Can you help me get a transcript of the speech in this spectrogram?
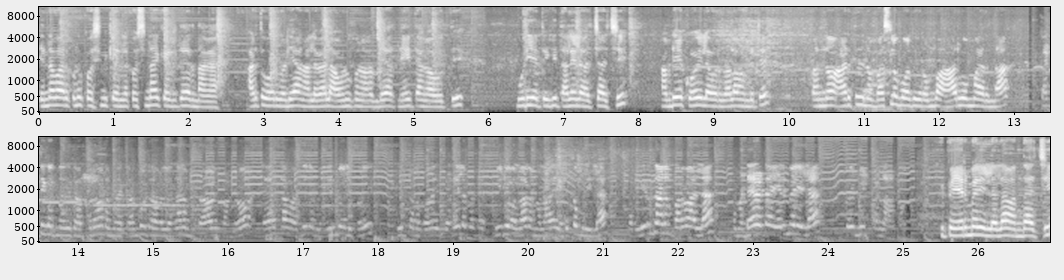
என்னவா இருக்குன்னு கொஸ்டின் கேட்கல. கொஸ்டினாக கேட்டுகிட்டே இருந்தாங்க. அடுத்து ஒரு வழியாக நல்ல வேலை அவனுக்கும் நல்லபடியாக நெய் தேங்காய் ஊற்றி முடியை தூக்கி தலையில் வச்சாச்சு. அப்படியே கோயிலில் ஒரு வேலை வந்துட்டு வந்தோம். அடுத்தது நம்ம பஸ்ஸில் போகிறதுக்கு ரொம்ப ஆர்வமாக இருந்தான் கட்டி கட்டினதுக்கப்புறம் நம்ம டெம்போ ட்ராவலில் தான் நம்ம ட்ராவல் பண்ணுறோம் டேரெக்டாக வந்து நம்ம நெல்வேலி போய் மீட் பண்ண போகிறோம் இது இடையில பட்ட வீடியோலாம் நம்மளால் எடுக்க முடியல. பட் இருந்தாலும் பரவாயில்ல. நம்ம டேரெக்டாக எரிமேலியில் போய் மீட் பண்ணலாம் இப்போ எருமலியில் தான் வந்தாச்சு.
